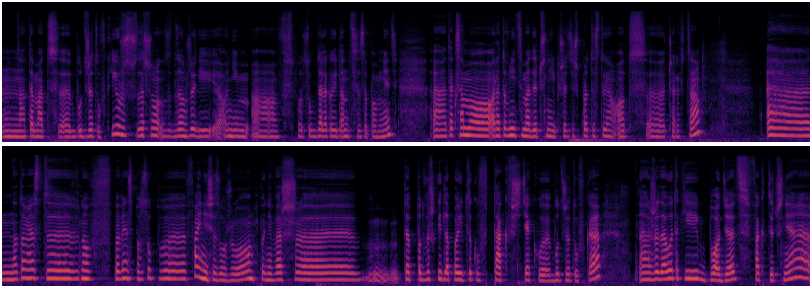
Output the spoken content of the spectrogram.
na temat e, budżetówki. Już zresztą zdążyli o nim w sposób daleko idący zapomnieć. Tak samo ratownicy medyczni przecież protestują od czerwca. E, natomiast e, no, w pewien sposób e, fajnie się złożyło, ponieważ te podwyżki dla polityków tak wściekły budżetówkę, że dały taki bodziec faktycznie,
